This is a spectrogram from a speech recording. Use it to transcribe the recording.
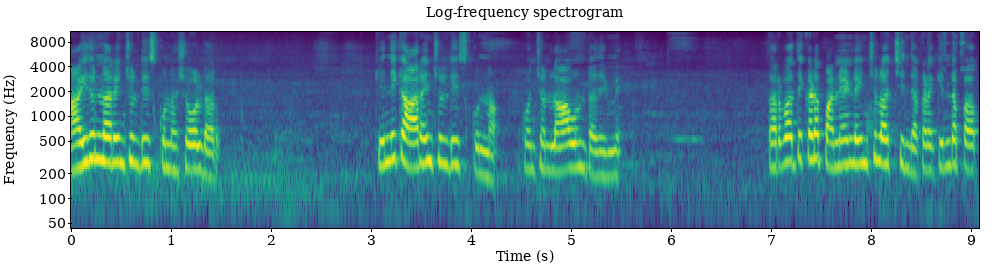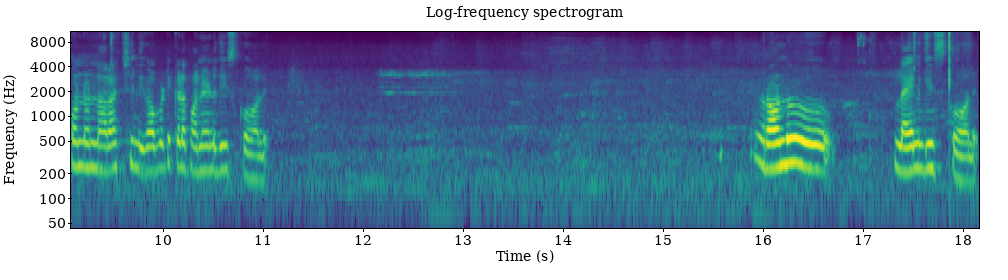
ఐదున్నర ఇంచులు తీసుకున్న షోల్డర్ కిందికి ఆరు ఇంచులు తీసుకున్నా. కొంచెం లావు ఉంటుంది మే- తర్వాత ఇక్కడ పన్నెండు ఇంచులు వచ్చింది. అక్కడ కింద పదకొండున్నర వచ్చింది కాబట్టి ఇక్కడ పన్నెండు తీసుకోవాలి. రౌండ్ లైన్ గీసుకోవాలి.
